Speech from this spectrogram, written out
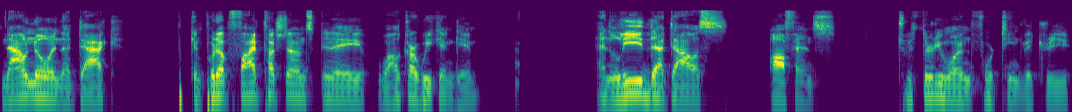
now knowing that Dak can put up five touchdowns in a wild card weekend game and lead that Dallas offense to a 31-14 victory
